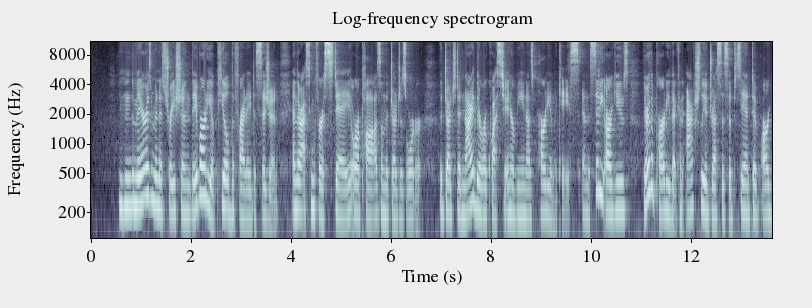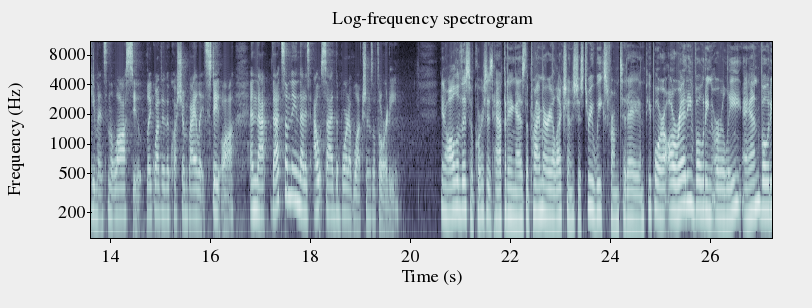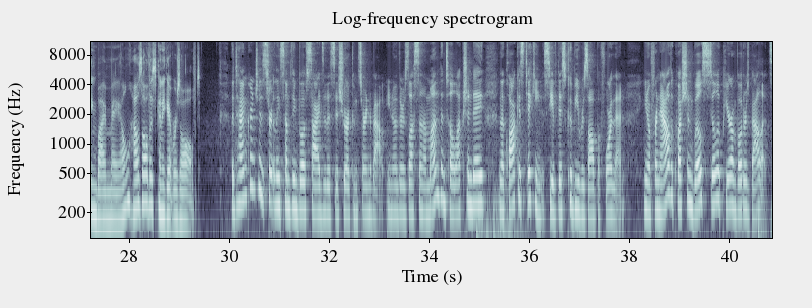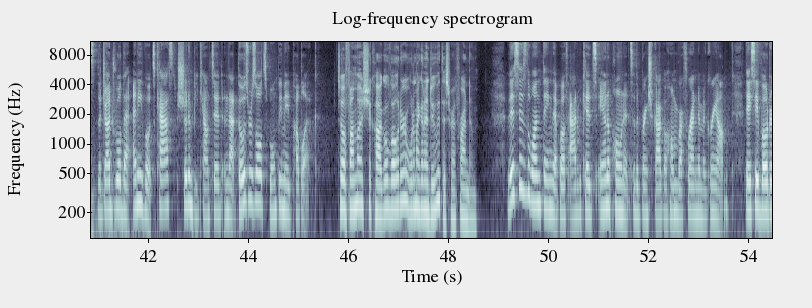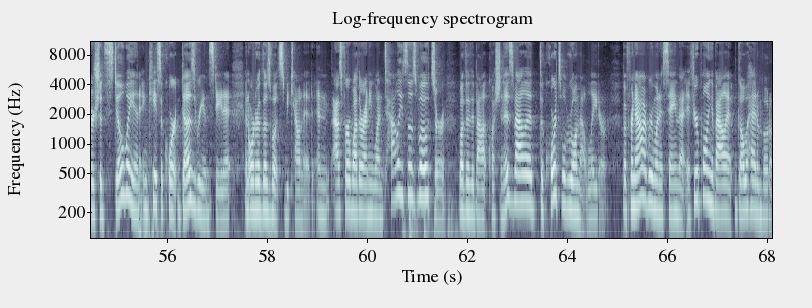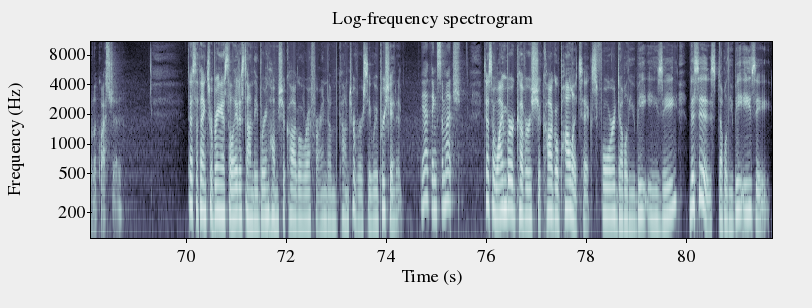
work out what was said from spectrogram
Mm-hmm. The mayor's administration, they've already appealed the Friday decision, and they're asking for a stay or a pause on the judge's order. The judge denied their request to intervene as party in the case, and the city argues they're the party that can actually address the substantive arguments in the lawsuit, like whether the question violates state law, and that that's something that is outside the Board of Elections authority. You know, all of this, of course, is happening as the primary election is just three weeks from today, and people are already voting early and voting by mail. How's all this going to get resolved? The time crunch is certainly something both sides of this issue are concerned about. You know, there's less than a month until election day, and the clock is ticking to see if this could be resolved before then. You know, for now, the question will still appear on voters' ballots. The judge ruled that any votes cast shouldn't be counted and that those results won't be made public. So, if I'm a Chicago voter, what am I going to do with this referendum? This is the one thing that both advocates and opponents of the Bring Chicago Home referendum agree on. They say voters should still weigh in in case a court does reinstate it and order those votes to be counted. And as for whether anyone tallies those votes or whether the ballot question is valid, the courts will rule on that later. But for now, everyone is saying that if you're pulling a ballot, go ahead and vote on the question. Tessa, thanks for bringing us the latest on the Bring Home Chicago referendum controversy. We appreciate it. Yeah, thanks so much. Tessa Weinberg covers Chicago politics for WBEZ. This is WBEZ.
